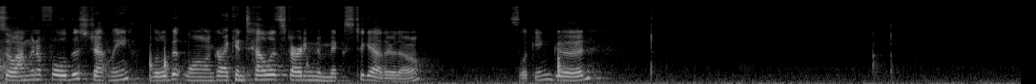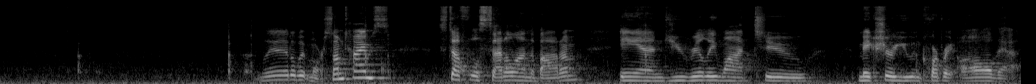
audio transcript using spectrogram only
So I'm going to fold this gently, a little bit longer. I can tell it's starting to mix together though. It's looking good. Little bit more. Sometimes stuff will settle on the bottom and you really want to make sure you incorporate all that.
